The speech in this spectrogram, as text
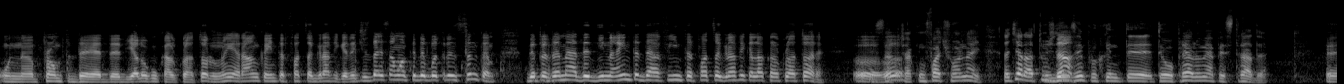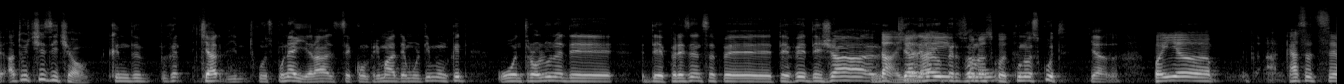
un prompt de, de dialog cu calculatorul, nu era încă interfață grafică. Deci îți dai seama cât de bătrâni suntem, de pe vremea de dinainte de a fi interfață grafică la calculatoare. Exact. Uh, Și acum faci online. Dar chiar atunci, Da. de exemplu, când te, te oprea lumea pe stradă, eh, atunci ce ziceau? Când, când chiar, cum spuneai, era, se comprima de mult timp încât o, într-o lună de, de prezență pe TV, deja Da, chiar era erai o persoană cunoscut. cunoscut. Chiar. Păi, uh, ca să-ți, uh,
